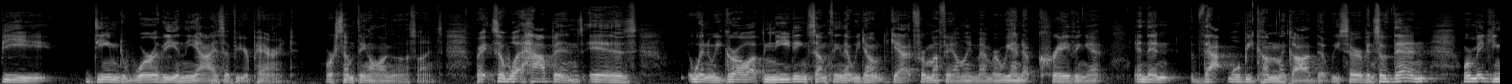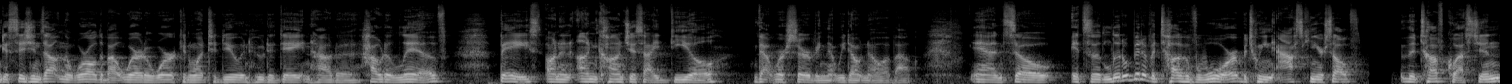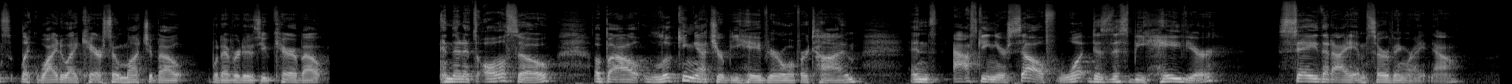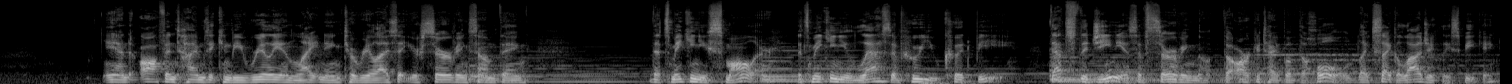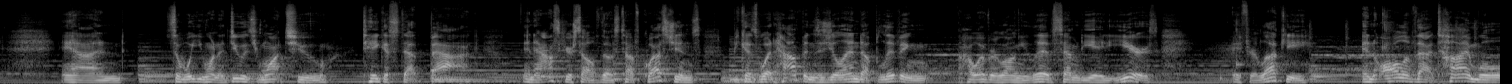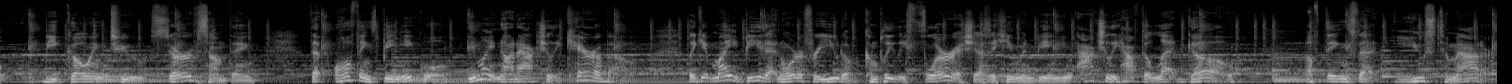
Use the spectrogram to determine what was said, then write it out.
be deemed worthy in the eyes of your parent or something along those lines, right? So what happens is when we grow up needing something that we don't get from a family member, we end up craving it. And then that will become the God that we serve. And so then we're making decisions out in the world about where to work and what to do and who to date and how to how to live based on an unconscious ideal that we're serving that we don't know about. And so it's a little bit of a tug of war between asking yourself the tough questions, like why do I care so much about whatever it is you care about? And then it's also about looking at your behavior over time and asking yourself, what does this behavior say that I am serving right now? And oftentimes it can be really enlightening to realize that you're serving something that's making you smaller, that's making you less of who you could be. That's the genius of serving the, the archetype of the whole, like psychologically speaking. And so, what you want to do is you want to take a step back and ask yourself those tough questions because what happens is you'll end up living however long you live 70 80 years if you're lucky and all of that time will be going to serve something that all things being equal you might not actually care about. Like it might be that in order for you to completely flourish as a human being you actually have to let go of things that used to matter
